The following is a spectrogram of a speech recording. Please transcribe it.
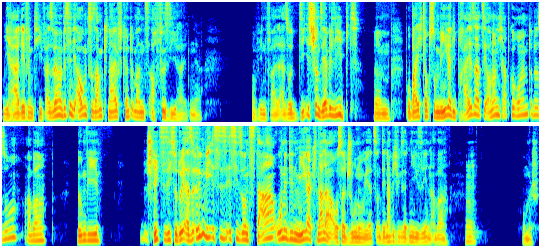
Ja, definitiv. Also wenn man ein bisschen die Augen zusammenkneift, könnte man es auch für sie halten, ja. Auf jeden Fall. Also die ist schon sehr beliebt. Ähm, wobei ich glaube, so mega die Preise hat sie auch noch nicht abgeräumt oder so, aber irgendwie schlägt sie sich so durch. Also irgendwie ist sie, ist sie so ein Star ohne den Mega-Knaller außer Juno jetzt. Und den habe ich, wie gesagt, nie gesehen, aber hm. komisch.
